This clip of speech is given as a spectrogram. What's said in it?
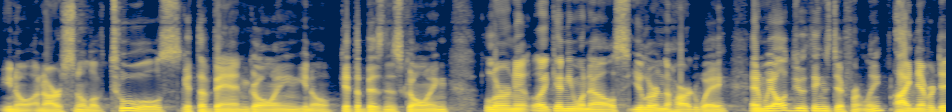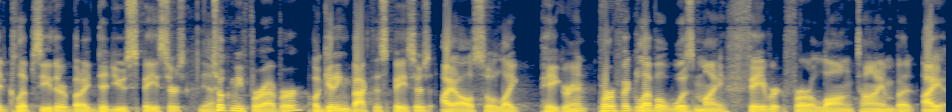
you know, an arsenal of tools, get the van going, you know, get the business going, learn it like anyone else. You learn the hard way. And we all do things differently. I never did clips either, but I did use spacers. Yeah. Took me forever. But getting back to spacers, I also like Peygran. Perfect Level was my favorite for a long time, but I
